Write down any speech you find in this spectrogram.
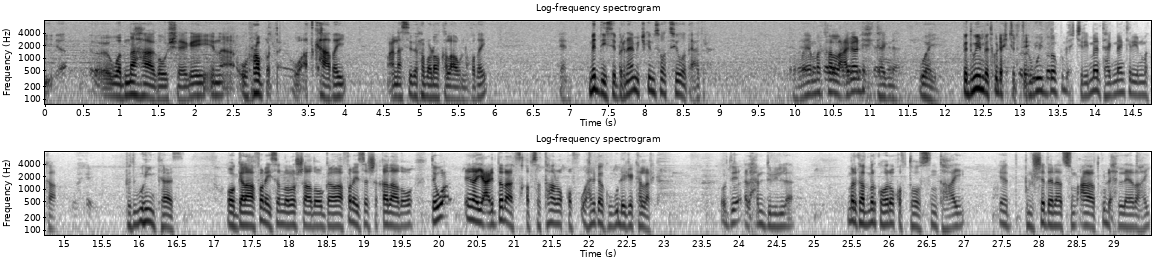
eh, wadnahaaga uu sheegay in uu rabadh uu adkaaday معنا سيد ربنا كلا ونقضي مدي سي برنامج كم صوت سيوة تعذر ما يا مرك الله عجان دحي تهجنا وين بدوين بتكون حشرت بدوين بكون حشرت ما تهجنا كريم مكان بدوين تاس أو جلافنا يسون الله شاد أو جلافنا يسون شق هذا. أو توا أنا يعني ترى قب ستان وقف. وهلك كقول لك كلارك. قلت الحمد لله مركز مركز هروق قف توصل تهاي. بلشة دنا سمعات كل حلا هاي.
